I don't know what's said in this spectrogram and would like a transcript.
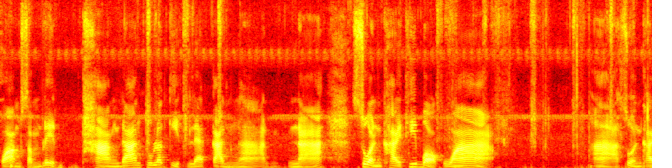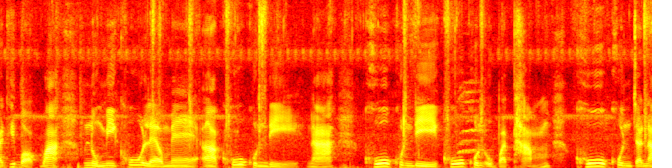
ความสำเร็จทางด้านธุรกิจและการงานนะ ส่วนใครที่บอกว่าอ่าส่วนใครที่บอกว่าหนูมีคู่แล้วแม่อ่าคู่คุณดีนะ คู่คุณดี คู่คุณอุปถัมภ์คู่คุณจะน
